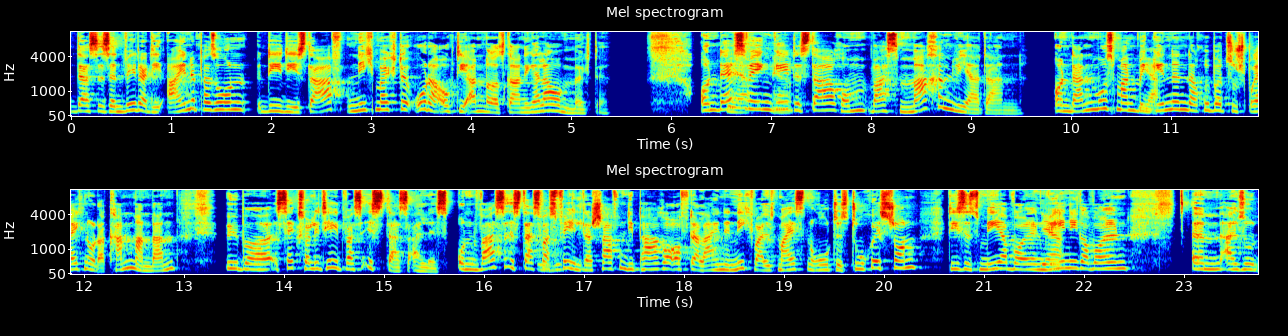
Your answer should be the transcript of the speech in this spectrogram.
dass es entweder die eine Person, die dies darf, nicht möchte oder auch die andere es gar nicht erlauben möchte. Und deswegen ja, ja. geht es darum, was machen wir dann? Und dann muss man beginnen, ja. darüber zu sprechen, oder kann man dann, über Sexualität. Was ist das alles? Und was ist das, was mhm. fehlt? Das schaffen die Paare oft alleine nicht, weil es meist ein rotes Tuch ist schon. Dieses mehr wollen, weniger wollen. Ähm, also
